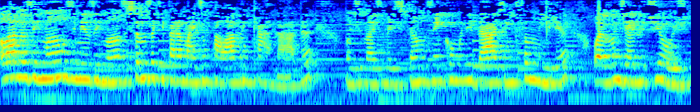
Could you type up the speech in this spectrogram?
Olá, meus irmãos e minhas irmãs, estamos aqui para mais um Palavra Encarnada, onde nós meditamos em comunidade, em família, o Evangelho de hoje,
